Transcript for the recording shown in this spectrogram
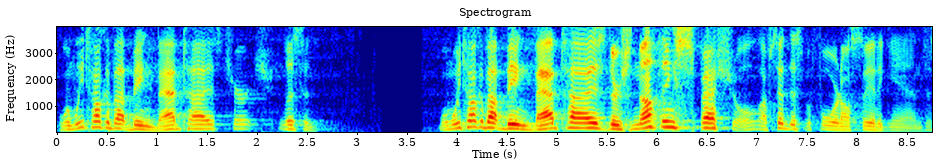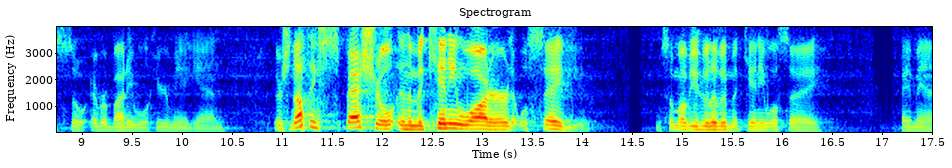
when we talk about being baptized, church, listen. When we talk about being baptized, there's nothing special. I've said this before and I'll say it again, just so everybody will hear me again. There's nothing special in the McKinney water that will save you. And some of you who live in McKinney will say, Amen.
